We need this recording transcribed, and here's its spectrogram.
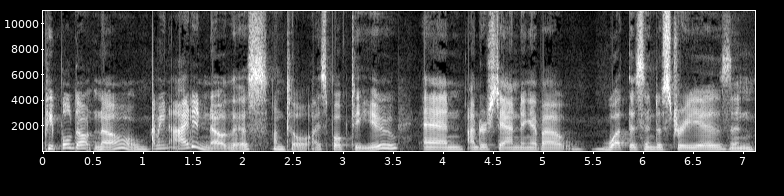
People don't know. I mean, I didn't know this until I spoke to you and understanding about what this industry is and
